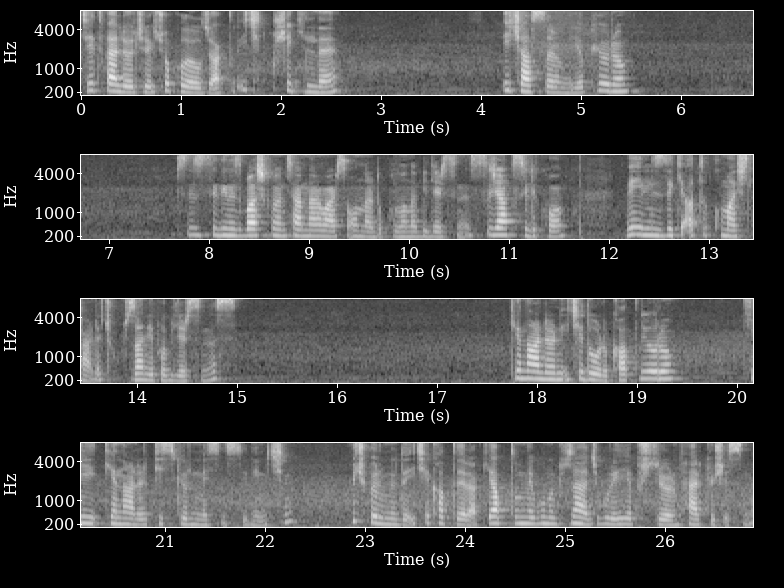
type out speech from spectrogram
Cetvelle ölçerek çok kolay olacaktır. İç bu şekilde iç haslarını yapıyorum. Siz istediğiniz başka yöntemler varsa onları da kullanabilirsiniz. Sıcak silikon ve elinizdeki atık kumaşlarla çok güzel yapabilirsiniz. Kenarlarını içe doğru katlıyorum ki kenarları pis görünmesin istediğim için. 3 bölümü de içe katlayarak yaptım ve bunu güzelce buraya yapıştırıyorum her köşesine.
